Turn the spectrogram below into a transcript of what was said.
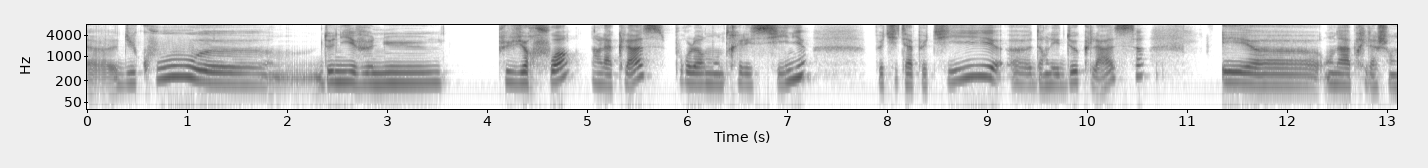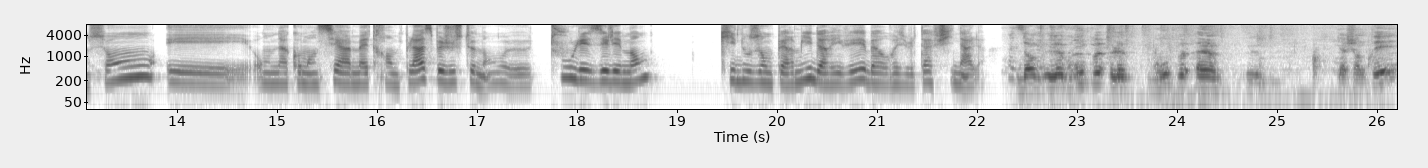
Euh, du coup, euh, Denis est venu plusieurs fois dans la classe pour leur montrer les signes, petit à petit, euh, dans les deux classes. Et euh, on a appris la chanson et on a commencé à mettre en place ben justement euh, tous les éléments qui nous ont permis d'arriver ben, au résultat final. Donc le groupe, le groupe 1 qui a chanté,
